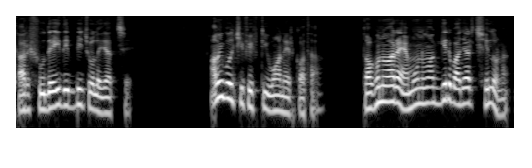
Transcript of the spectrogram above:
তার সুদেই দিব্যি চলে যাচ্ছে। আমি বলছি ফিফটি ওয়ানের কথা। তখনও আর এমন মাগ্যের বাজার ছিল না।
